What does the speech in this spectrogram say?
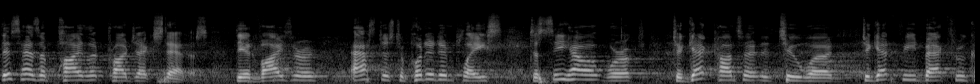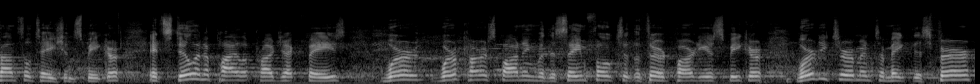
this has a pilot project status. The advisor asked us to put it in place, to see how it worked, to get to uh, to get feedback through consultation, Speaker. It's still in a pilot project phase. We're, we're corresponding with the same folks at the third party as Speaker. We're determined to make this fair.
